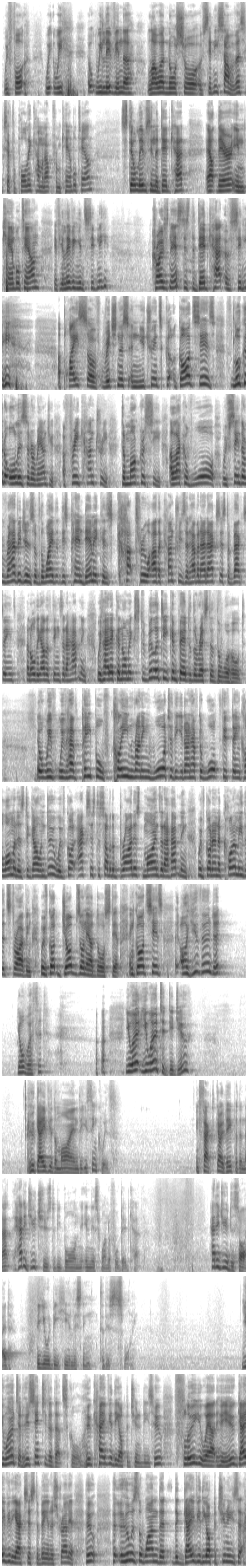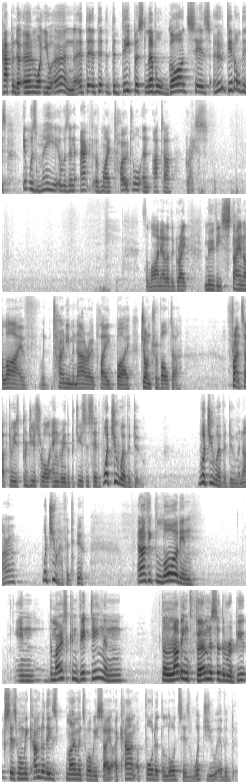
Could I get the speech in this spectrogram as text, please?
We, fall, we, we, we live in the lower North Shore of Sydney. Some of us, except for Paulie coming up from Campbelltown, still lives in the dead cat out there in Campbelltown. If you're living in Sydney, Crows Nest is the dead cat of Sydney. a place of richness and nutrients. God says, look at all is that around you a free country, democracy, a lack of war. We've seen the ravages of the way that this pandemic has cut through other countries that haven't had access to vaccines and all the other things that are happening. We've had economic stability compared to the rest of the world. We've, we've have people clean running water that you don't have to walk 15 kilometres to go and do. We've got access to some of the brightest minds that are happening. We've got an economy that's thriving. We've got jobs on our doorstep. And God says, Oh, you've earned it. You're worth it. you, earned, you earned it, did you? Who gave you the mind that you think with? In fact, go deeper than that. How did you choose to be born in this wonderful dead cat? How did you decide? That you would be here listening to this this morning. You earned it. Who sent you to that school? Who gave you the opportunities? Who flew you out here? Who gave you the access to be in Australia? Who, who was the one that, that gave you the opportunities that happened to earn what you earn? At the, the, the deepest level, God says, Who did all this? It was me. It was an act of my total and utter grace. It's a line out of the great movie Staying Alive, when Tony Manero, played by John Travolta, fronts up to his producer all angry. The producer said, What'd you ever do? What'd you ever do, Manero? What'd you ever do? And I think the Lord, in, in the most convicting and the loving firmness of the rebuke, says, when we come to these moments where we say, I can't afford it, the Lord says, What'd you ever do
